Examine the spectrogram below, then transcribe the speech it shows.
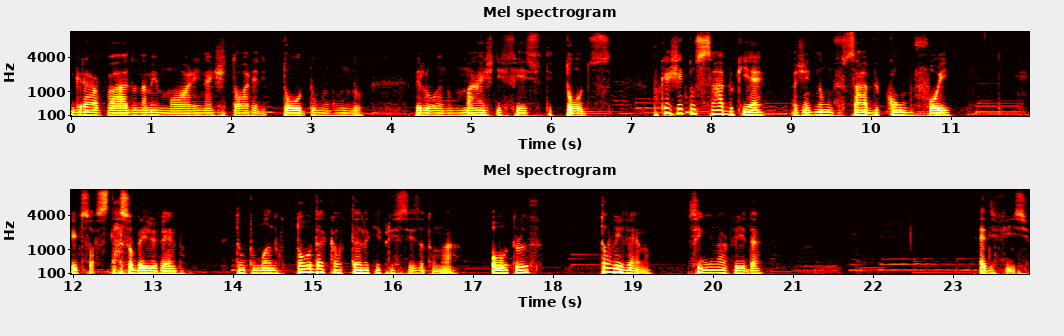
gravado na memória e na história de todo mundo pelo ano mais difícil de todos, Porque a gente não sabe o que é, a gente não sabe como foi. A gente só está sobrevivendo. Estão tomando toda a cautela que precisa tomar. Outros estão vivendo, seguindo a vida. É difícil.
